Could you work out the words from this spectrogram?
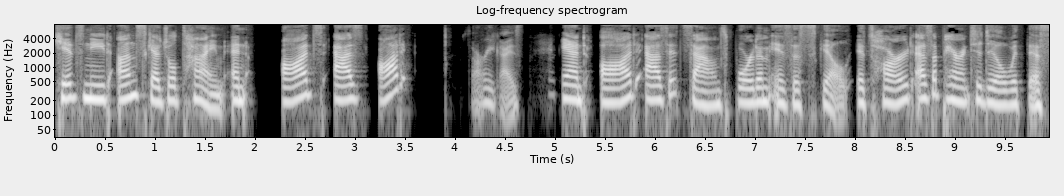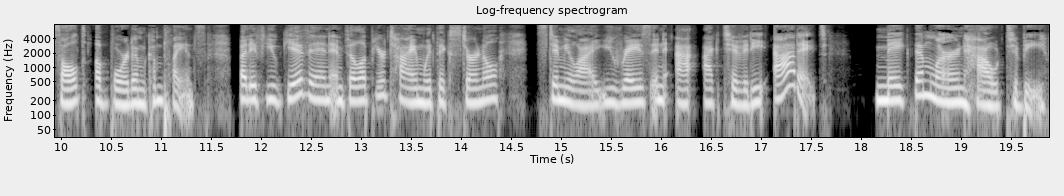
Kids need unscheduled time and odds as odd sorry guys. And odd as it sounds, boredom is a skill. It's hard as a parent to deal with the assault of boredom complaints. But if you give in and fill up your time with external stimuli, you raise an a- activity addict. Make them learn how to be.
